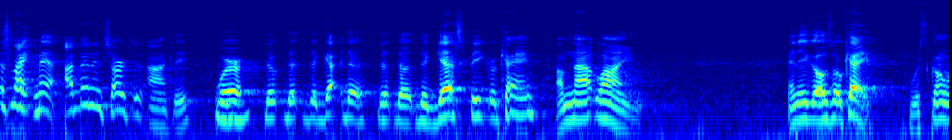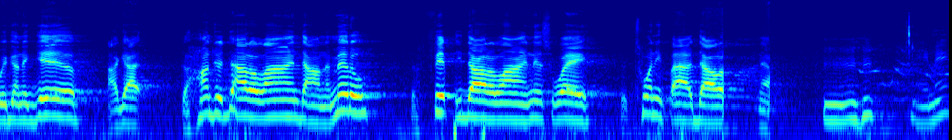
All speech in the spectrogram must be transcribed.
It's like, man, I've been in churches, Auntie, where mm-hmm. the, the, the, guy- the, the, the, the guest speaker came. I'm not lying. And he goes, okay, what's going, we're going to give. I got the $100 line down the middle, the $50 line this way, the $25 line now. Mhm. Amen.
